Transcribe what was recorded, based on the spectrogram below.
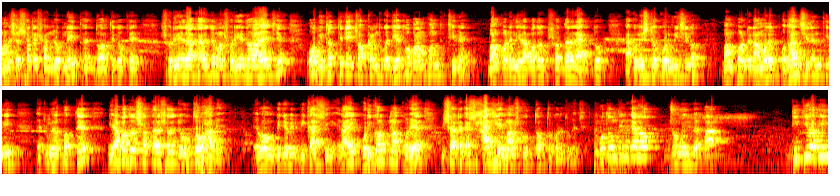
মানুষের সাথে সংযোগ নেই দল থেকে ওকে সরিয়ে রাখা হয়েছে মানে সরিয়ে দেওয়া হয়েছে। ও ভিতর থেকে এই চক্রান্ত করে যেহেতু বামপন্থী ছিলেন বামপন্থের নিরাপদ সর্দারের একদম একনিষ্ঠ কর্মী ছিল, বামপন্থের আমলের প্রধান ছিলেন তিনি। একটু নিরাপত্তে নিরাপদ সর্দারের সাথে যৌথভাবে এবং বিজেপির বিকাশ সিং, এরা এই পরিকল্পনা করে বিষয়টাকে সাজিয়ে মানুষকে উত্তপ্ত করে তুলেছে। প্রথম দিন গেল, জমির ব্যাপার। দ্বিতীয় দিন,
